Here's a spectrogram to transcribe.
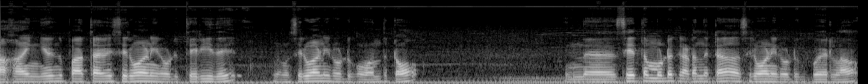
ஆஹா இங்கேருந்து பார்த்தாவே சிறுவாணி ரோடு தெரியுது. நம்ம சிறுவாணி ரோட்டுக்கு வந்துட்டோம். இந்த சேத்தம் மட்டும் கடந்துட்டால் சிறுவாணி ரோட்டுக்கு போயிடலாம்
